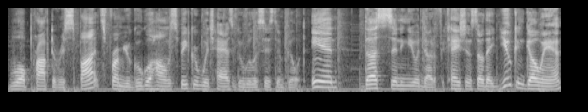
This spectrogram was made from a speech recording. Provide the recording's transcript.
will prompt a response from your Google Home speaker, which has Google Assistant built in, thus sending you a notification so that you can go in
